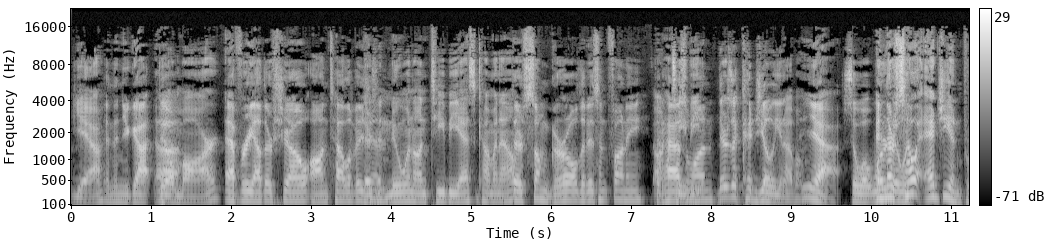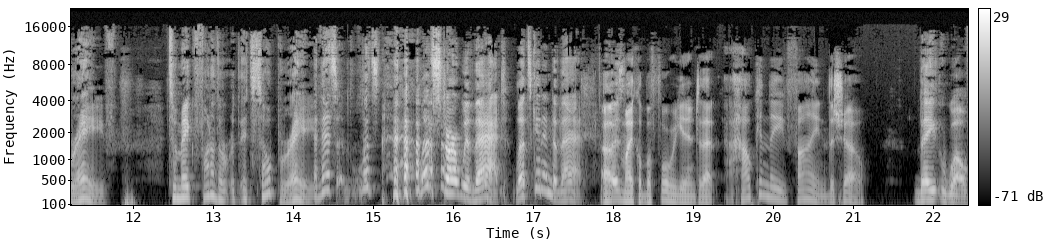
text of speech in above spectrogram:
Yeah. And then you got Bill uh, Maher. every other show on television. There's a new one on TBS coming out. There's some girl that isn't funny that on has TV. one. There's a cajillion of them. Yeah. So what we're and they're doing, so edgy and brave to make fun of the. It's so brave. and that's let's let's start with that. Let's get into that. Uh, 'Cause Michael, before we get into that, how can they find the show? They well,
